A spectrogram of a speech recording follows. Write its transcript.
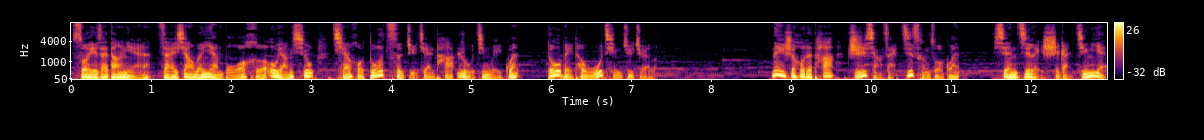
所以在当年，宰相文彦博和欧阳修前后多次举荐他入京为官，都被他无情拒绝了。那时候的他只想在基层做官，先积累实干经验，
